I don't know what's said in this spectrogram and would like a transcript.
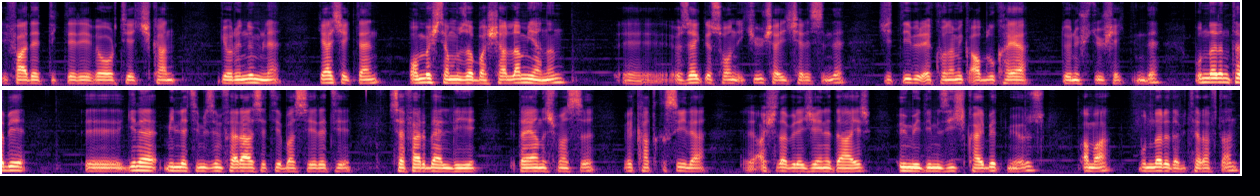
ifade ettikleri ve ortaya çıkan görünümle gerçekten 15 Temmuz'a başarılamayanın e, özellikle son 2-3 ay içerisinde ciddi bir ekonomik ablukaya dönüştüğü şeklinde. Bunların tabi e, yine milletimizin feraseti, basireti, seferberliği, dayanışması ve katkısıyla e, aşılabileceğine dair ümidimizi hiç kaybetmiyoruz. Ama bunları da bir taraftan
